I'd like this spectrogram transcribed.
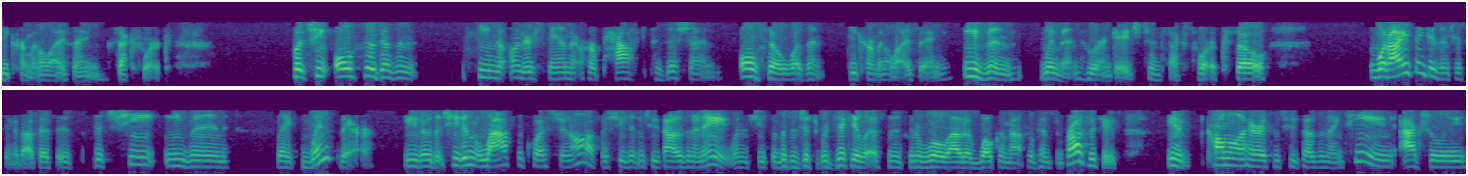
decriminalizing sex work. But she also doesn't seem to understand that her past position also wasn't decriminalizing even women who are engaged in sex work. So what I think is interesting about this is that she even like went there you know, that she didn't laugh the question off as she did in 2008 when she said, this is just ridiculous and it's going to roll out a welcome mat for pimps and prostitutes. You know, Kamala Harris in 2019 actually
